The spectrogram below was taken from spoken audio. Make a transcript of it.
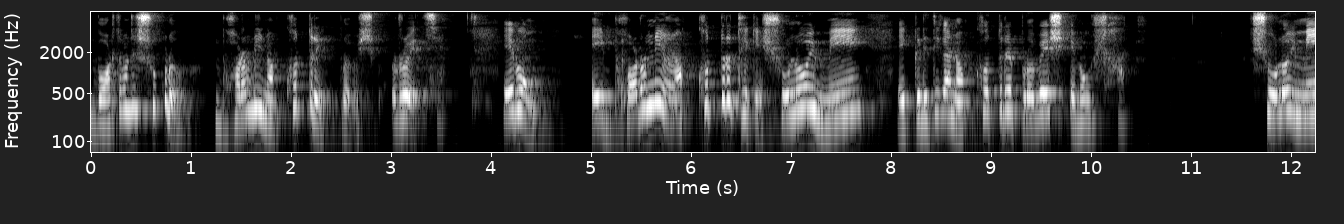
বর্তমানে শুক্র ভরণী নক্ষত্রে প্রবেশ রয়েছে এবং এই ভরণী নক্ষত্র থেকে ষোলোই মে এই কৃতিকা নক্ষত্রে প্রবেশ এবং সাত, ষোলোই মে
